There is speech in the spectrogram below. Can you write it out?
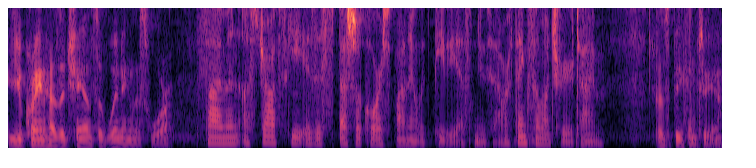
Ukraine has a chance of winning this war. Simon Ostrovsky is a special correspondent with PBS NewsHour. Thanks so much for your time. Good speaking to you.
